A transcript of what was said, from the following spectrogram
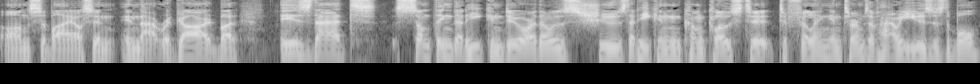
on Ceballos in in that regard, but is that something that he can do? Are those shoes that he can come close to, to filling in terms of how he uses the ball?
